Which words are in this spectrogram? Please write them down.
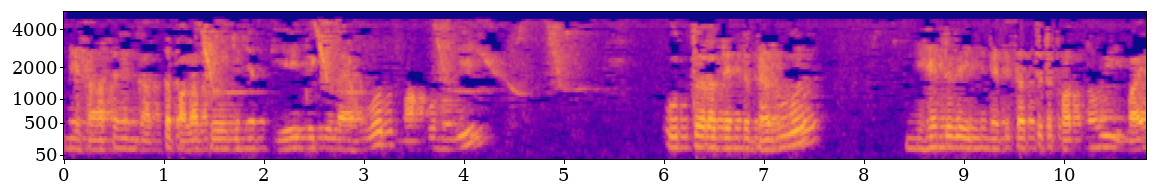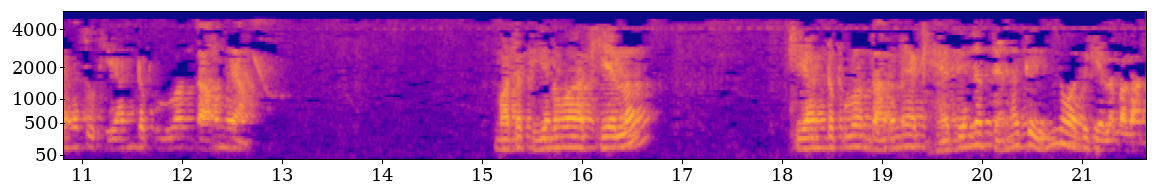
මේ ශාසනයෙන් ගත්ත පළ ප්‍රයෝජනයක් තියෙයිද කියලා ඇහුවොත් මක්කු නොවි උත්තර දෙන්න බැරුව නිහඬව ඉන්නේ නැති තත්ත්වයටපත් නොවි බය නැතුව කියන්න පුළුවන් ධර්මයක්. මට තියෙනවා කියලා කියන්න පුළුවන් ධර්මයක් හැදෙන තැනක ඉන්නවද කියලා බලන්න.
